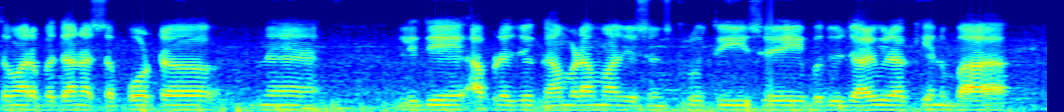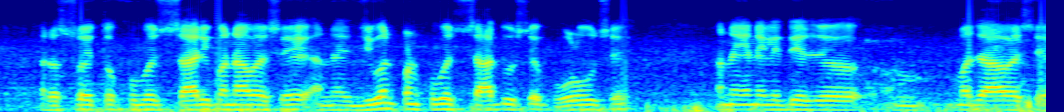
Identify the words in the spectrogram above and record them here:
તમારા બધાના સપોર્ટને લીધે આપણે જે ગામડામાં જે સંસ્કૃતિ છે એ બધું જાળવી રાખીએ અને બા, રસોઈ તો ખૂબ જ સારી બનાવે છે અને જીવન પણ ખૂબ જ સાદું છે, ભોળું છે અને એને લીધે જ મજા આવે છે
